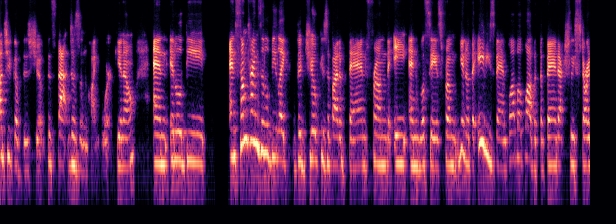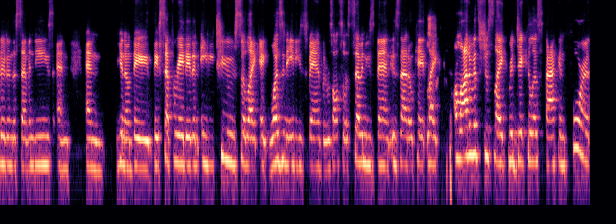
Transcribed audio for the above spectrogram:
logic of this joke? Because that doesn't quite work, you know? And it'll be and sometimes it'll be like the joke is about a band from the eight and we'll say it's from you know the 80s band blah blah blah. But the band actually started in the 70s and and you know they they separated in 82 so like it was an 80s band but it was also a 70s band. Is that okay? Like a lot of it's just like ridiculous back and forth.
